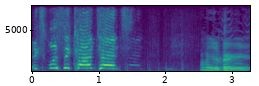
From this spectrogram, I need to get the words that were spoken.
Explicit content! Oh, you're very.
